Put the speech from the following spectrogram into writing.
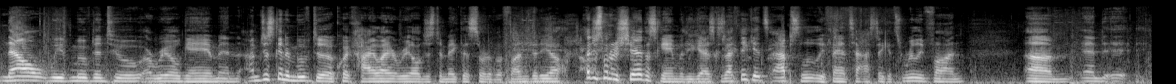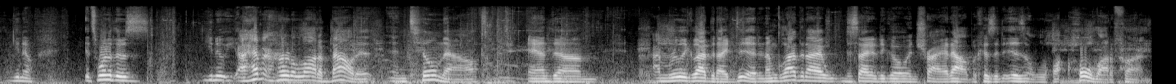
Now we've moved into a real game, and I'm just going to move to a quick highlight reel just to make this sort of a fun video. I just wanted to share this game with you guys because I think it's absolutely fantastic. It's really fun. Um, and, it, you know, it's one of those you know, I haven't heard a lot about it until now, and um, I'm really glad that I did, and I'm glad that I decided to go and try it out because it is a whole lot of fun.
